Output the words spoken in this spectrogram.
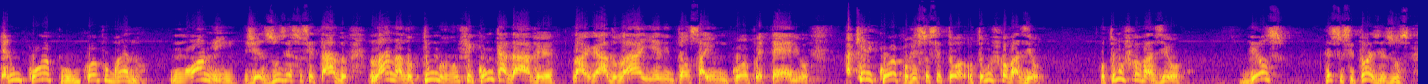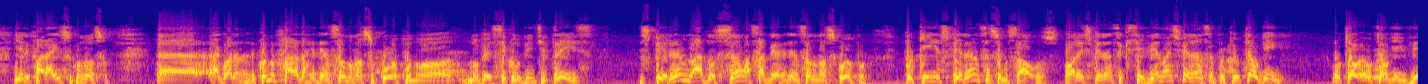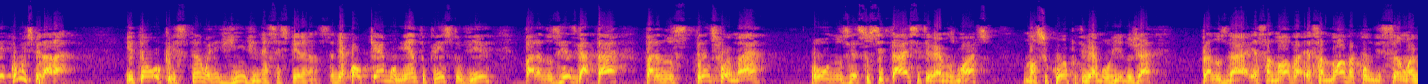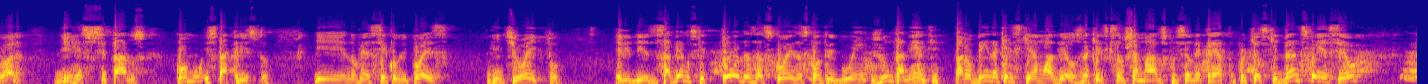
Era um corpo, um corpo humano. Um homem, Jesus ressuscitado. Lá no túmulo não ficou um cadáver largado lá e ele então saiu num corpo etéreo. Aquele corpo ressuscitou. O túmulo ficou vazio. O túmulo ficou vazio. Deus ressuscitou Jesus. E ele fará isso conosco. Uh, agora, quando fala da redenção do nosso corpo, no, no versículo 23, esperando a adoção, a saber a redenção do nosso corpo, porque em esperança somos salvos. Ora, a esperança que se vê não é esperança, porque o que alguém, o que, o que alguém vê, como esperará? Então, o cristão, ele vive nessa esperança. De a qualquer momento, Cristo vir para nos resgatar, para nos transformar ou nos ressuscitar se estivermos mortos, nosso corpo tiver morrido já, para nos dar essa nova, essa nova condição agora de ressuscitados como está Cristo. E no versículo depois, 28, ele diz: sabemos que todas as coisas contribuem juntamente para o bem daqueles que amam a Deus, daqueles que são chamados por seu decreto. Porque os que dantes conheceu,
